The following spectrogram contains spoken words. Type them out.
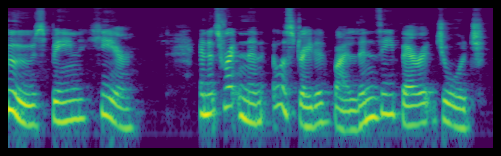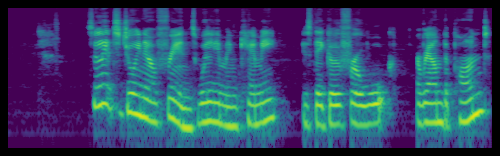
Who's been here? And it's written and illustrated by Lindsay Barrett George. So let's join our friends William and Cammy as they go for a walk around the pond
